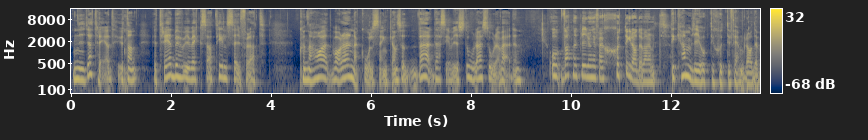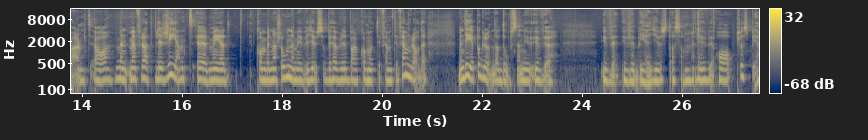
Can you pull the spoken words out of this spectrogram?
nya träd. Utan ett träd behöver ju växa till sig för att kunna ha, vara den här kolsänkan. Så där, där ser vi stora, stora värden. Och vattnet blir ungefär 70 grader varmt. Det kan bli upp till 75 grader varmt. Ja, men, men för att bli rent eh, med kombinationen med UV-ljus så behöver det bara komma upp till 55 grader. Men det är på grund av dosen i UV, UV, UVB-ljus, då, som, eller UVA plus B.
